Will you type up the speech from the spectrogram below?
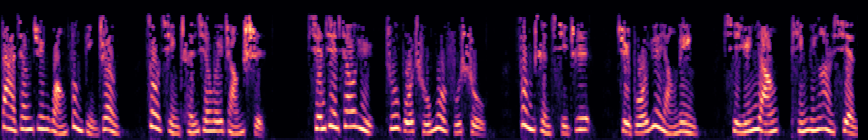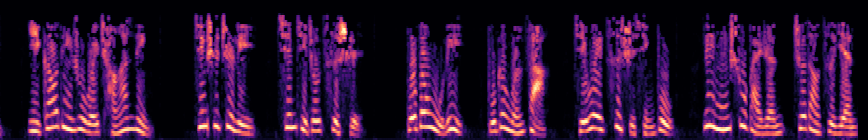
大将军王凤秉政，奏请陈贤为长史。贤见萧玉、朱伯除莫府属，奉审其之，举伯岳阳令，喜云阳、平陵二县，以高帝入为长安令。京师治理，迁冀州刺史。伯本武力。不更文法，即为刺史刑部，吏民数百人遮道自言，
